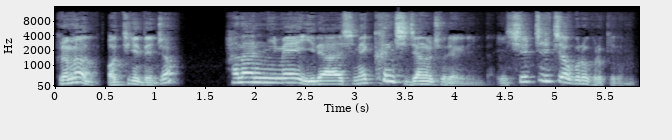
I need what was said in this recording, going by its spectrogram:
그러면 어떻게 되죠? 하나님의 일하심에 큰 지장을 초래하게 됩니다. 실질적으로 그렇게 됩니다.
